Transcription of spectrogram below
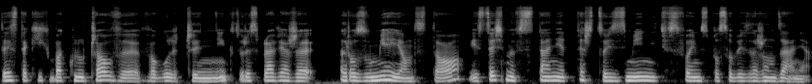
to jest taki chyba kluczowy w ogóle czynnik, który sprawia, że rozumiejąc to, jesteśmy w stanie też coś zmienić w swoim sposobie zarządzania.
